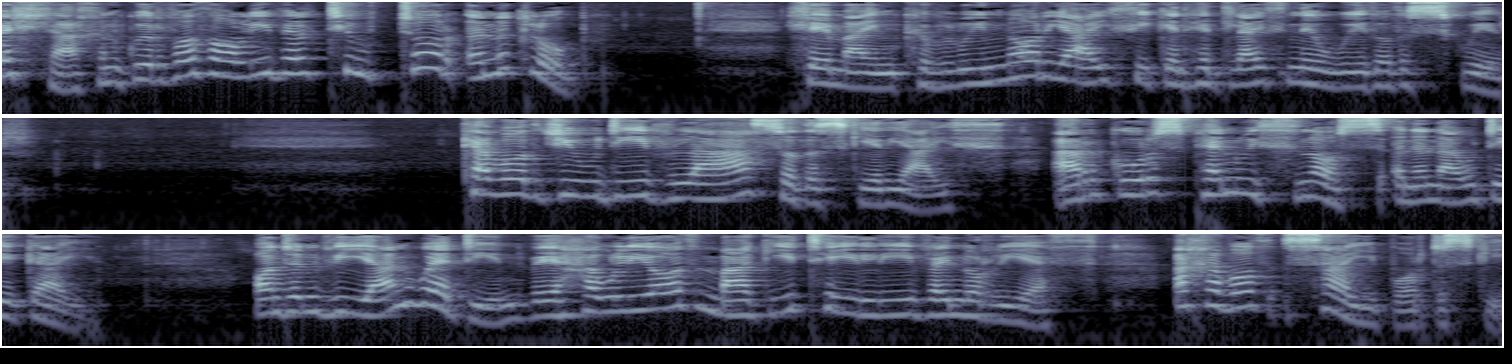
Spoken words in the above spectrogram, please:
bellach yn gwirfoddoli fel tiwtor yn y clwb, lle mae'n cyflwyno'r iaith i genhedlaeth newydd o ddysgwyr. Cafodd Judy flas o ddysgu'r iaith ar gwrs penwythnos yn y nawdegau, ond yn fuan wedyn fe hawliodd magu teulu fenoriaeth a chafodd saib o'r dysgu.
